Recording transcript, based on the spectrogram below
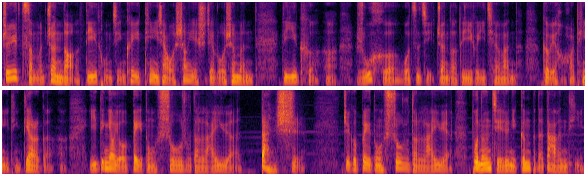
至于怎么赚到第一桶金，可以听一下我《商业世界罗生门》第一课啊，如何我自己赚到第一个一千万的，各位好好听一听。第二个啊，一定要有被动收入的来源，但是。这个被动收入的来源不能解决你根本的大问题。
